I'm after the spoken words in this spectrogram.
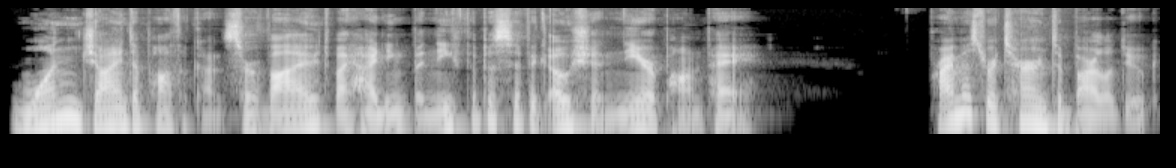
One giant Apothicon survived by hiding beneath the Pacific Ocean near Pohnpei. Primus returned to Bar-le-Duc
